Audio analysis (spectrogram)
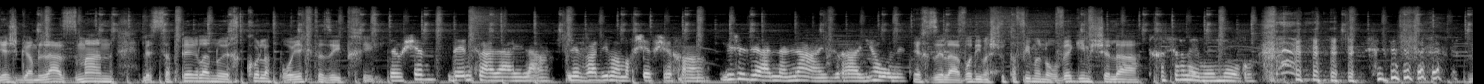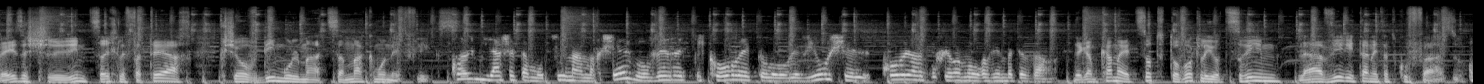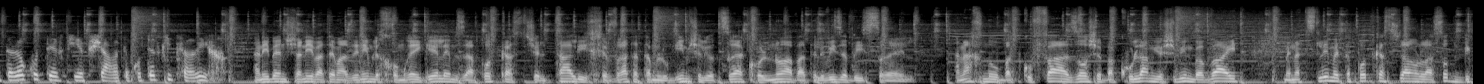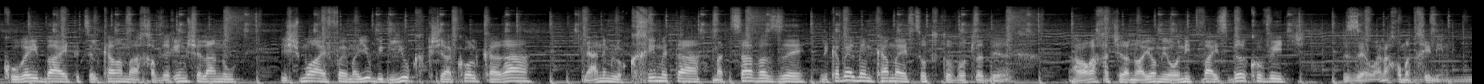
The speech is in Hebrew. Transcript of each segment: יש גם לה זמן לספר לנו איך כל הפרויקט הזה התחיל. אתה יושב באמצע הלילה, לבד עם המחשב שלך, יש איזה עננה, איזה רעיון. איך זה לעבוד עם השותפים הנורבגים שלה. חסר להם הומור. ואיזה שרירים צריך לפתח כשעובדים מול מעצמה כמו נטפליקס. כל מילה שאתה מוציא מהמחשב עוברת ביקורת או review של כל הגופים המעורבים בדבר. וגם כמה עצות טובות ליוצרים להעביר איתן את התקופה הזו. אתה לא כותב כי אפשר, אתה כותב כי צריך. אני בן שני ואתם מאזינים לחומרי גלם, זה הפודקאסט של טלי, חברת התמלוגים של יוצרי הקולנוע והטלוויזיה בישראל. אנחנו, בתקופה הזו שבה כולם יושבים בבית, מנצלים את הפודקאסט שלנו לעשות ביקורי בית אצל כמה מהחברים שלנו, לשמוע איפה הם היו בדיוק כשהכול קרה, לאן הם לוקחים את המצב הזה, לקבל מהם כמה עצות טובות לדרך. האורחת שלנו היום היא רונית וייס ברקוביץ', זהו, אנחנו מתחילים.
